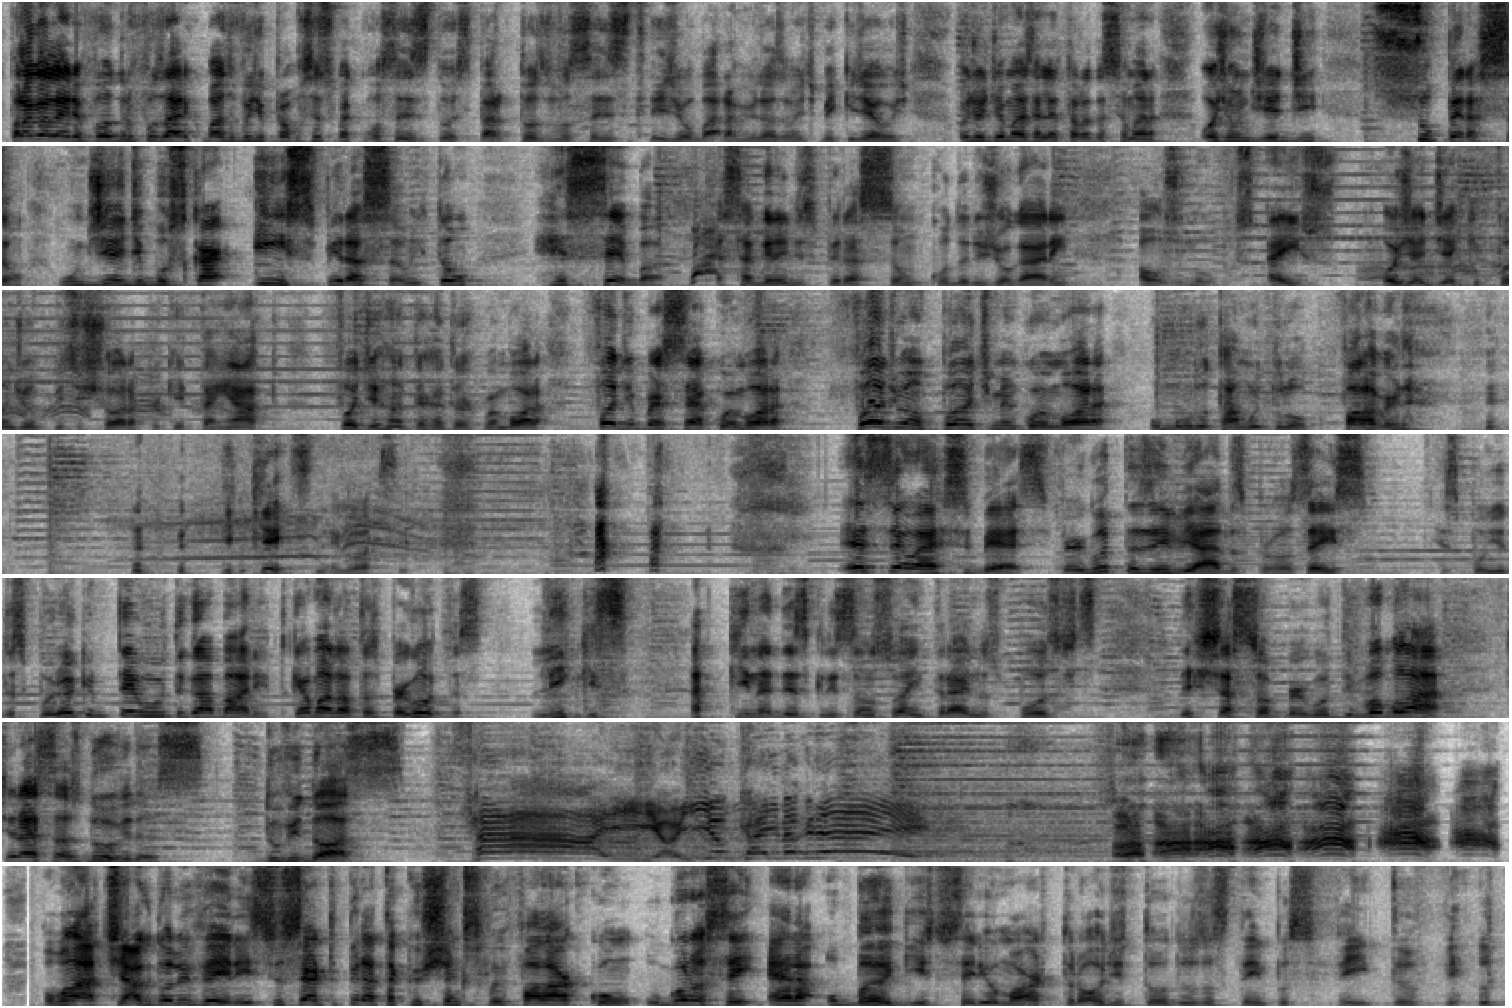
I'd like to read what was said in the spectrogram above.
Fala galera, Evandro Fusari com mais um vídeo pra vocês, como é que vocês estão? Espero que todos vocês estejam maravilhosamente bem, que dia é hoje? Hoje é o dia mais aleatório da semana, hoje é um dia de superação, um dia de buscar inspiração, então receba essa grande inspiração quando eles jogarem aos lobos, é isso, hoje é dia que fã de One Piece chora porque tá em ato, fã de Hunter x Hunter comemora, fã de Berserk comemora, fã de One Punch Man comemora, o mundo tá muito louco, fala a verdade. Que, que é esse negócio? Esse é o SBS, perguntas enviadas por vocês, respondidas por eu que não tenho muito gabarito. Quer mandar outras perguntas? Links aqui na descrição, só entrar aí nos posts, deixar sua pergunta e vamos lá, tirar essas dúvidas duvidosas. Vamos lá, Thiago de Oliveira. E se o certo pirata que o Shanks foi falar com o Gorosei era o Bug? Isso seria o maior troll de todos os tempos feito pelo...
